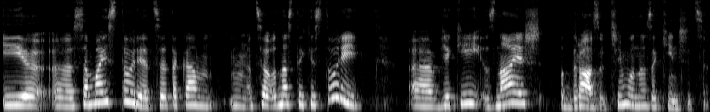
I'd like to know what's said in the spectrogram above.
і е, сама історія це така, це одна з тих історій, е, в якій знаєш одразу, чим воно закінчиться.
